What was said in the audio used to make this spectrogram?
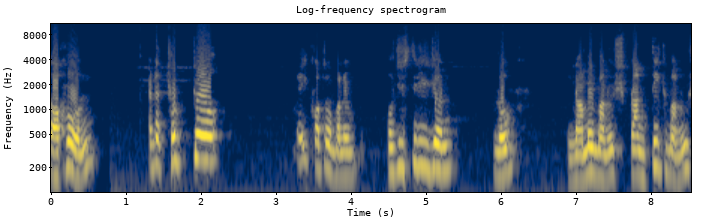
তখন একটা ছোট্ট এই কত মানে পঁচিশ তিরিশ জন লোক, গ্রামের মানুষ, প্রান্তিক মানুষ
